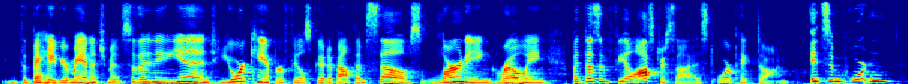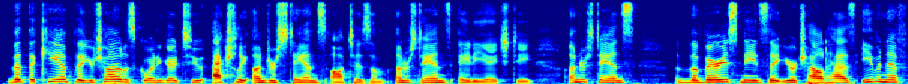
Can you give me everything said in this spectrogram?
the behavior management. So that in the end your camper feels good about themselves learning growing but doesn't feel ostracized or picked on. It's important that the camp that your child is going to go to actually understands autism understands adhd understands the various needs that your child has even if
